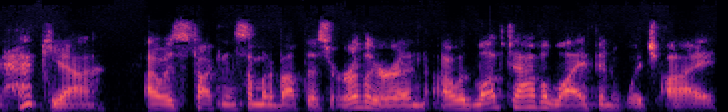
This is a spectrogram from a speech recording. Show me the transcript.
Heck yeah. I was talking to someone about this earlier and I would love to have a life in which I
